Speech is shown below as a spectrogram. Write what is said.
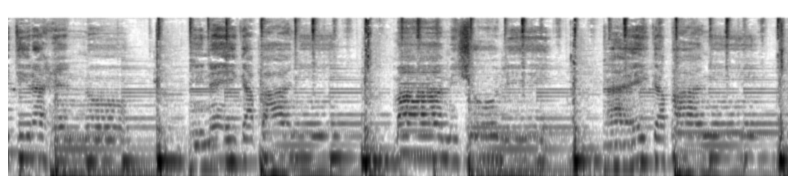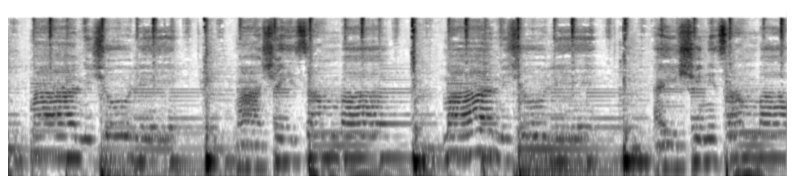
Waitira henno, nina ay gabani. Mami jolie, ay gabani. Mami jolie, ma shay zamba. Mami jolie, ay shini zamba.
